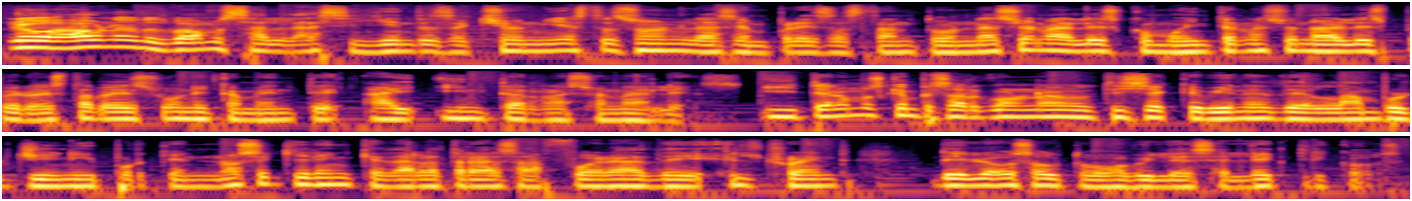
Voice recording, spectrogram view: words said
Pero ahora nos vamos a la siguiente sección y estas son las empresas tanto nacionales como internacionales, pero esta vez únicamente hay internacionales. Y tenemos que empezar con una noticia que viene de Lamborghini porque no se quieren quedar atrás afuera del trend de los automóviles eléctricos.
